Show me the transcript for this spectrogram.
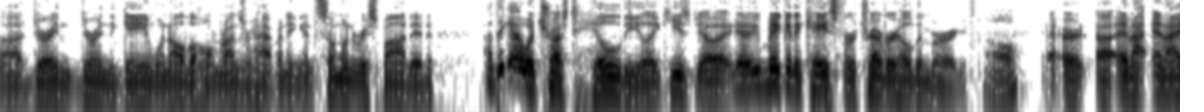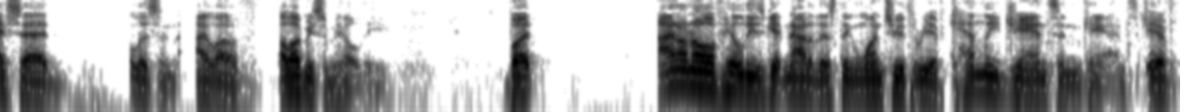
uh, during during the game when all the home runs were happening, and someone responded, "I think I would trust Hildy. Like he's you know, making a case for Trevor Hildenberg." Oh. Or, uh, and I and I said, "Listen, I love I love me some Hildy, but I don't know if Hildy's getting out of this thing one two three if Kenley Jansen can't. If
